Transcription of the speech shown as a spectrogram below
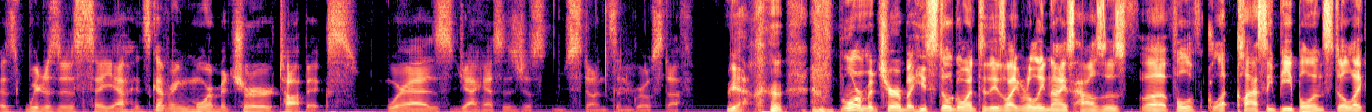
as weird as it is to say, yeah, it's covering more mature topics, whereas Jackass is just stunts and gross stuff. Yeah, more mature, but he's still going to these like really nice houses uh, full of cl- classy people, and still like,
